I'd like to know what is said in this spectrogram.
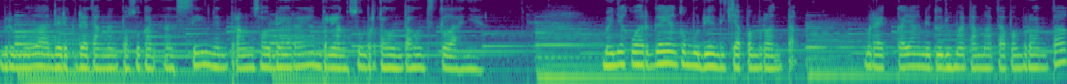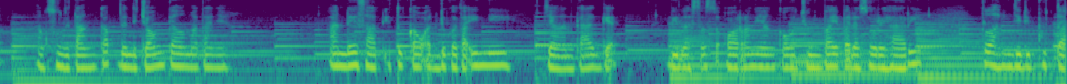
Bermula dari kedatangan pasukan asing dan perang saudara yang berlangsung bertahun-tahun setelahnya. Banyak warga yang kemudian dicap pemberontak. Mereka yang dituduh mata-mata pemberontak langsung ditangkap dan dicongkel matanya. Andai saat itu kau ada di kota ini, jangan kaget bila seseorang yang kau jumpai pada sore hari telah menjadi buta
